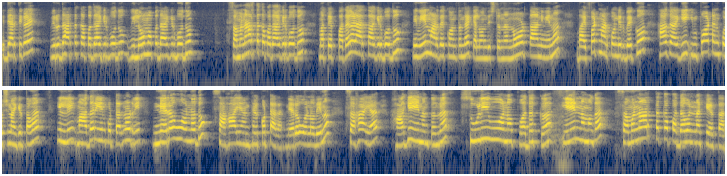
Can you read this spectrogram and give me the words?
ವಿದ್ಯಾರ್ಥಿಗಳೇ, ವಿರುದ್ಧಾರ್ಥಕ ಪದ ಆಗಿರ್ಬೋದು, ವಿಲೋಮ ಪದ ಆಗಿರ್ಬೋದು, ಸಮನಾರ್ಥಕ ಪದ ಆಗಿರ್ಬೋದು, ಮತ್ತೆ ಪದಗಳ ಅರ್ಥ ಆಗಿರ್ಬೋದು ನೀವೇನ್ ಮಾಡಬೇಕು ಅಂತಂದ್ರೆ ಕೆಲವೊಂದಿಷ್ಟನ್ನ ನೋಡ್ತಾ ನೀವೇನು ಬೈಪಟ್ ಮಾಡ್ಕೊಂಡಿರ್ಬೇಕು. ಹಾಗಾಗಿ ಇಂಪಾರ್ಟೆಂಟ್ ಕ್ವಶನ್ ಆಗಿರ್ತಾವ. ಇಲ್ಲಿ ಮಾದರಿ ಏನ್ ಕೊಟ್ಟಾರ ನೋಡ್ರಿ. ನೆರವು ಅನ್ನೋದು ಸಹಾಯ ಅಂತ ಹೇಳಿ ಕೊಟ್ಟಾರ ನೆರವು ಅನ್ನೋದೇನು ಸಹಾಯ? ಹಾಗೆ ಏನಂತಂದ್ರ ಸುಳಿವು ಅನ್ನೋ ಪದಕ್ಕ ಏನ್ ನಮಗ ಸಮನಾರ್ಥಕ ಪದವನ್ನ ಕೇಳ್ತಾರ?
